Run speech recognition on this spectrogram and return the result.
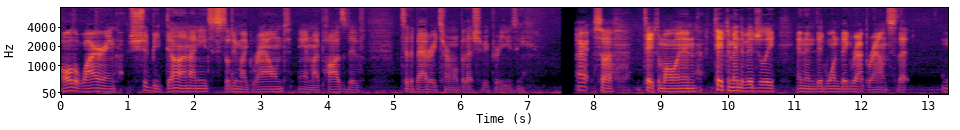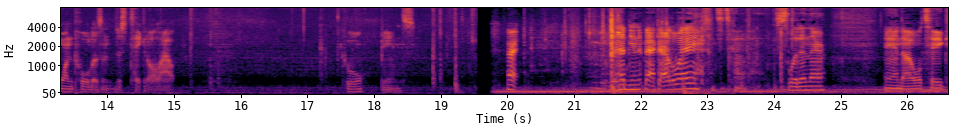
all the wiring should be done. I need to still do my ground and my positive to the battery terminal, but that should be pretty easy. All right, so I taped them all in, taped them individually, and then did one big wrap around so that one pull doesn't just take it all out. Cool beans. All right, move the head unit back out of the way since it's kind of slid in there. And I will take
